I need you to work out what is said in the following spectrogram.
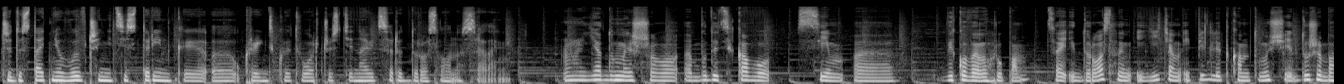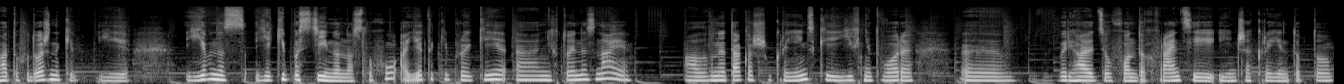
чи достатньо вивчені ці сторінки е, української творчості навіть серед дорослого населення? Я думаю, що е, буде цікаво всім. Е, віковим групам це і дорослим, і дітям, і підліткам, тому що є дуже багато художників, і є в нас які постійно на слуху, а є такі, про які е, ніхто й не знає але вони також українські, їхні твори е, зберігаються у фондах Франції і інших країн. Тобто,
